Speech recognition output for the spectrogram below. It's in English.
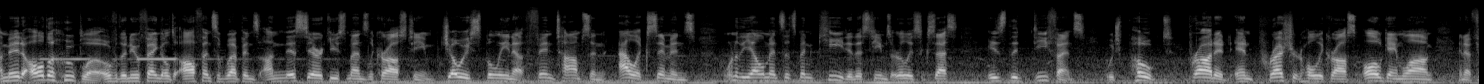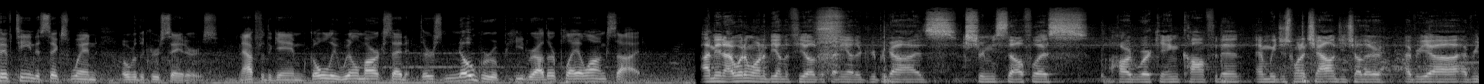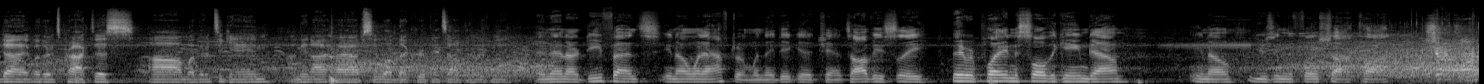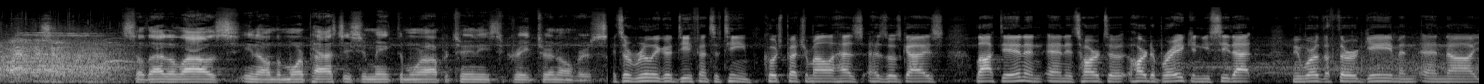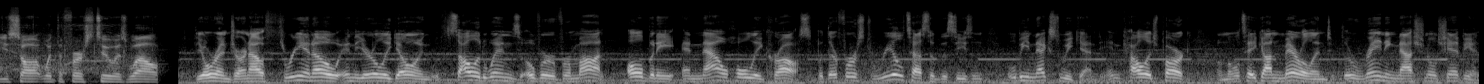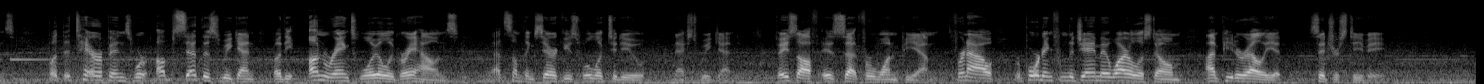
Amid all the hoopla over the newfangled offensive weapons on this Syracuse men's lacrosse team, Joey Spallina, Finn Thompson, Alex Simmons, one of the elements that's been key to this team's early success is the defense, which poked, prodded, and pressured Holy Cross all game long in a 15 6 win over the Crusaders. And after the game, goalie Will Mark said there's no group he'd rather play alongside. I mean, I wouldn't want to be on the field with any other group of guys. Extremely selfless, hardworking, confident, and we just want to challenge each other every uh, every day, whether it's practice, um, whether it's a game. I mean, I, I absolutely love that group that's out there with me. And then our defense, you know, went after them when they did get a chance. Obviously, they were playing to slow the game down, you know, using the full shot clock. Shot clock violation. So that allows, you know, the more passes you make, the more opportunities to create turnovers. It's a really good defensive team. Coach Pietramala has has those guys locked in, and, and it's hard to hard to break. And you see that. I mean, we're the third game, and and uh, you saw it with the first two as well. The Orange are now 3 0 in the early going with solid wins over Vermont, Albany, and now Holy Cross. But their first real test of the season will be next weekend in College Park when they'll take on Maryland, the reigning national champions. But the Terrapins were upset this weekend by the unranked Loyola Greyhounds. That's something Syracuse will look to do next weekend. Faceoff is set for 1 p.m. For now, reporting from the JMA Wireless Dome, I'm Peter Elliott, Citrus TV.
